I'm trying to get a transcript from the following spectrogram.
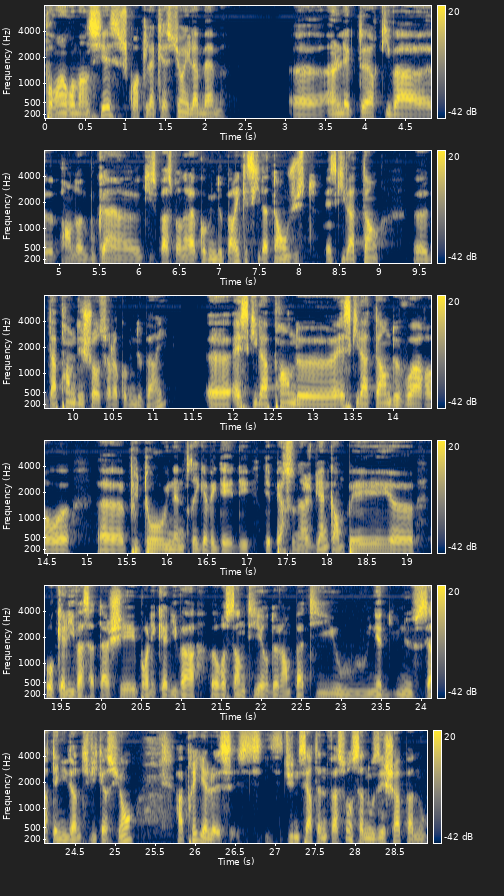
Pour un romancier, je crois que la question est la même. Euh, un lecteur qui va prendre un bouquin euh, qui se passe pendant la Commune de Paris, qu'est-ce qu'il attend au juste? Est-ce qu'il attend euh, d'apprendre des choses sur la Commune de Paris? Euh, Est-ce qu'il apprend est-ce qu'il attend de voir euh, plutôt une intrigue avec des, des, des personnages bien campés euh, auxquels il va s'attacher, pour lesquels il va euh, ressentir de l'empathie ou une, une, certaine identification. Après, d'une certaine façon, ça nous échappe à nous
